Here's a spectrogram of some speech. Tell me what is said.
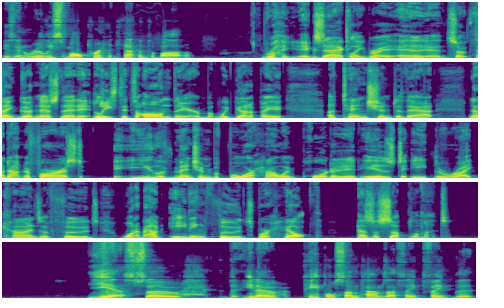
is in really small print down at the bottom. Right, exactly. Right. And, and, so thank goodness that at least it's on there, but we've got to pay attention to that. Now, Dr. Forrest, you have mentioned before how important it is to eat the right kinds of foods. What about eating foods for health as a supplement? Yes. So, you know, people sometimes I think think that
